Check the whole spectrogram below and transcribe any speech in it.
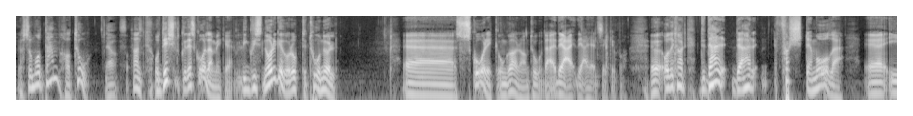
ja, så må de ha to. Ja, sant? Og det, det skårer de ikke. Hvis Norge går opp til 2-0 Eh, så skårer ikke ungarerne to. Det er, det, er, det er, jeg helt sikker på. Eh, og det er klart, det der, det her første målet eh, i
